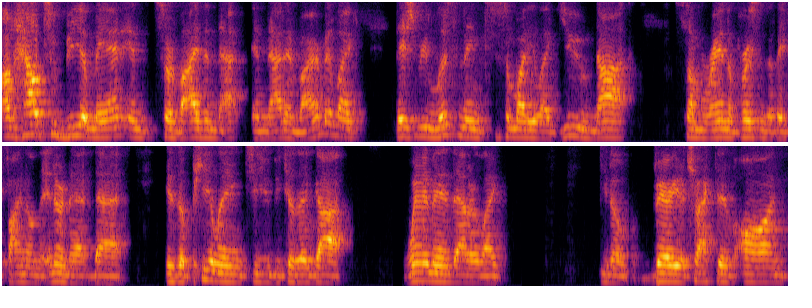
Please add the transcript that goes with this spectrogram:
on how to be a man and survive in that in that environment. Like they should be listening to somebody like you, not some random person that they find on the internet that is appealing to you because they've got women that are like, you know, very attractive on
